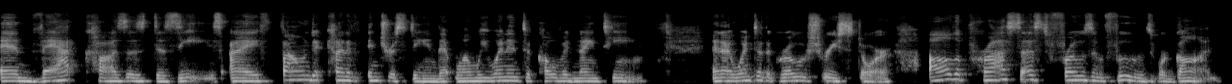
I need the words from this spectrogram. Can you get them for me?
and that causes disease i found it kind of interesting that when we went into covid-19 and i went to the grocery store all the processed frozen foods were gone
